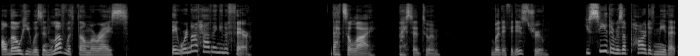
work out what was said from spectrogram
although he was in love with Thelma Rice, they were not having an affair, That's a lie, I said to him. But if it is true, you see, there was a part of me that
